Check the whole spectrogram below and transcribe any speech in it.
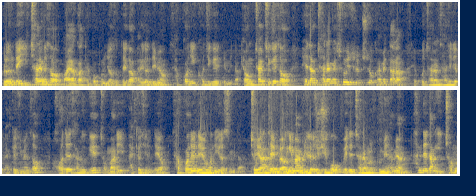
그런데 이 차량에서 마약과 대포품 6대가 발견되며 사건이 커지게 됩니다. 경찰 측에서 해당 차량의 소유주를 추적 함에 따라 대포 차량 사실이 밝혀지면서 거대 사극의 전말이 밝혀지는데요. 사건의 내용은 이렇습니다. 저희한테 명의만 빌려주시고 외제 차량을 구매하면 한 대당 2천만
